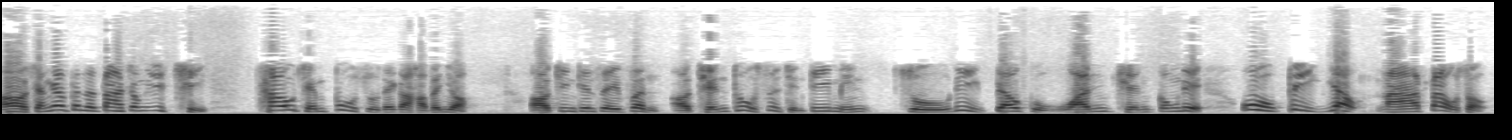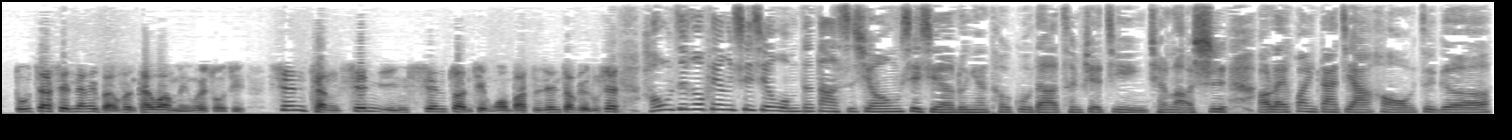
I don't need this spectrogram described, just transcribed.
哦，想要跟着大兄一起超前部署的一个好朋友，哦，今天这一份哦前兔市井第一名主力标股完全攻略，务必要拿到手，独家限量一百份，开放免费索取，先抢先赢先赚钱。我们把时间交给卢轩。好，这个非常谢谢我们的大师兄，谢谢龙岩投顾的陈学静陈老师。好，来欢迎大家哈、这个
